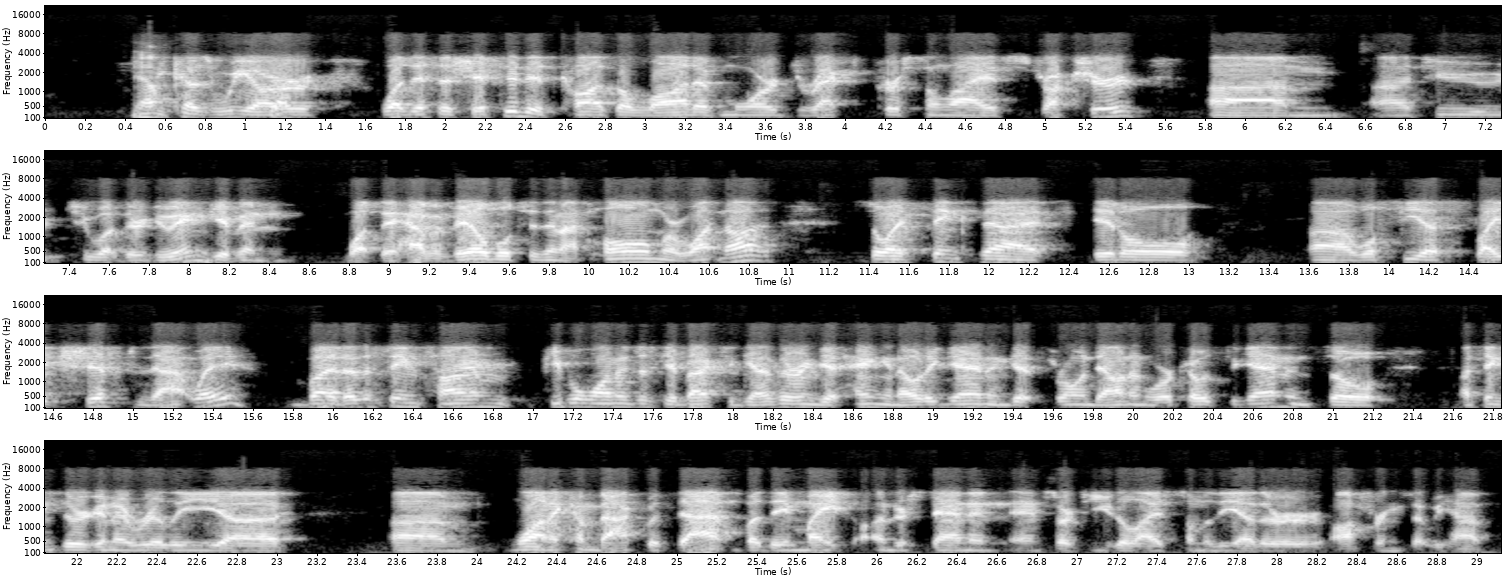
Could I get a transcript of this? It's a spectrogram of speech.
yep. because we are what this has shifted is caused a lot of more direct personalized structure um, uh, to to what they're doing given what they have available to them at home or whatnot so i think that it'll uh, we'll see a slight shift that way but at the same time people want to just get back together and get hanging out again and get thrown down in workouts again and so i think they're going to really uh, um, want to come back with that, but they might understand and, and start to utilize some of the other offerings that we have.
